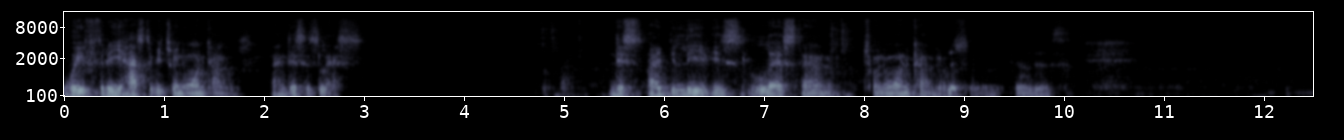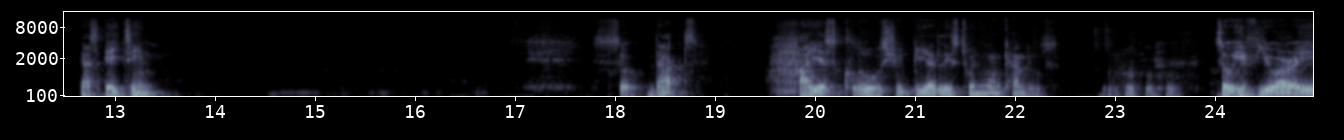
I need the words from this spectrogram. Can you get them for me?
wave three has to be 21 candles, and this is less. This, I believe, is less than 21 candles. And this. That's 18. So that highest close should be at least 21 candles. Mhm. So if you are a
